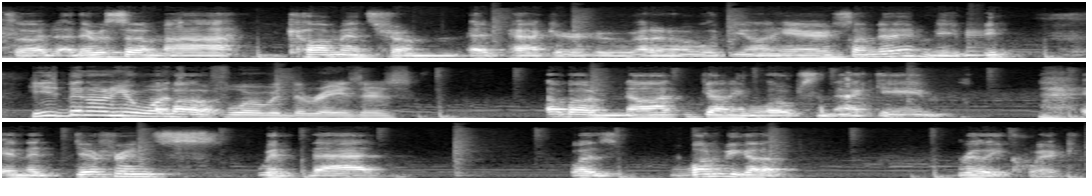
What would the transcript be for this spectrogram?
so I, there was some uh, comments from Ed Packer, who I don't know will be on here Sunday, maybe, He's been on here once About- before with the Razors. about not gunning Lopes in that game. And the difference with that was one, we got up really quick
